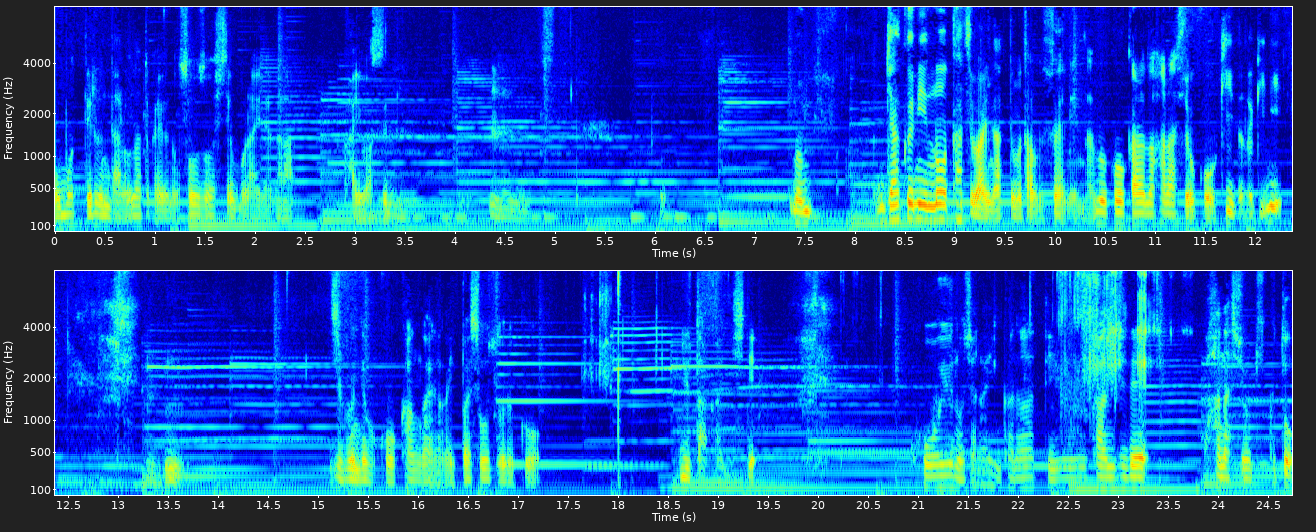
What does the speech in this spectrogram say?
う思ってるんだろうなとかいうのを想像してもらいながら会話する。まあ逆にの立場になっても多分そうやねんな。向こうからの話をこう聞いたときに、うん。自分でもこう考えながらいっぱい想像力を豊かにして、こういうのじゃないんかなっていう感じで話を聞くと、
